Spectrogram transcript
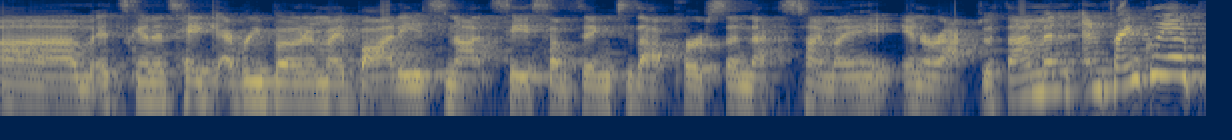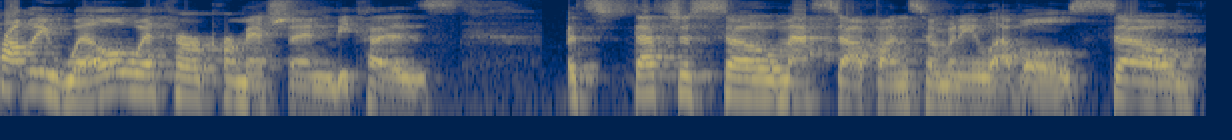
Um, it's going to take every bone in my body to not say something to that person next time I interact with them. And, and frankly, I probably will with her permission because it's that's just so messed up on so many levels. So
